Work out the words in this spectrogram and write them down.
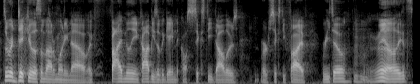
it's a ridiculous amount of money now. Like five million copies of a game that costs sixty dollars or sixty five retail. You know, like it's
